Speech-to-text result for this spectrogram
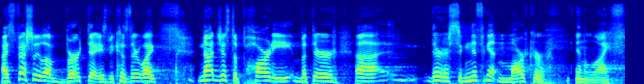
I especially love birthdays because they're like not just a party, but they're, uh, they're a significant marker in life.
